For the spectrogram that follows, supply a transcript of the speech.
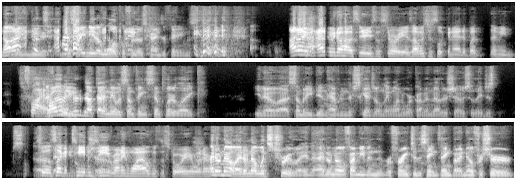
No, That's I, why you need a- that's why you need a local for those kinds of things. I don't. Even, I don't even know how serious the story is. I was just looking at it, but I mean, That's I why. thought I Probably- heard about that, and it was something simpler, like you know, uh, somebody didn't have it in their schedule, and they wanted to work on another show, so they just. Uh, so it's like a abandoned the whole TMZ show. running wild with the story or whatever. I don't know. I don't know what's true, and I don't know if I'm even referring to the same thing. But I know for sure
